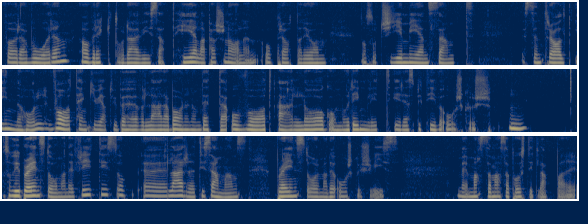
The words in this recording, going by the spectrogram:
förra våren av rektor där vi satt hela personalen och pratade om någon sorts gemensamt centralt innehåll. Vad tänker vi att vi behöver lära barnen om detta och vad är lagom och rimligt i respektive årskurs? Mm. Så vi brainstormade fritids och eh, lärare tillsammans brainstormade årskursvis med massa, massa post-it-lappar.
